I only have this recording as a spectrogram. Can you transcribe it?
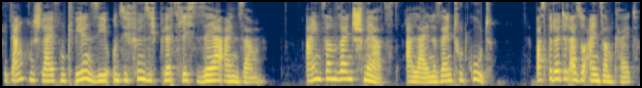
Gedankenschleifen quälen sie und sie fühlen sich plötzlich sehr einsam. Einsam sein schmerzt, alleine sein tut gut. Was bedeutet also Einsamkeit?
